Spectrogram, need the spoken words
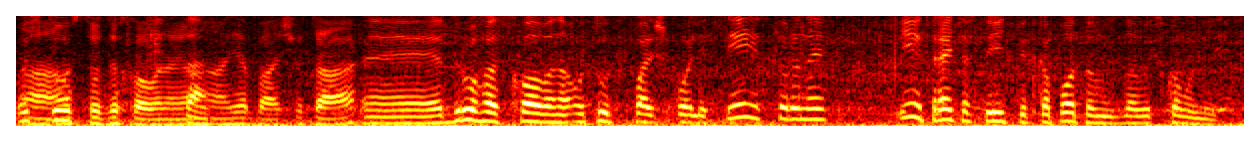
Ось а, тут. Ось тут заховано. Так. Ага, я бачу, так. Е, Друга схована отут в фальшполі з цієї сторони. І третя стоїть під капотом в заводському місці.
